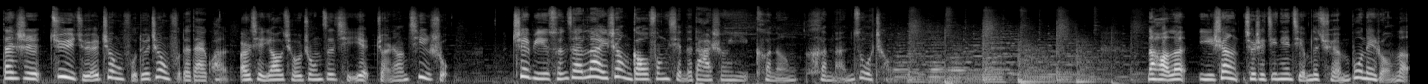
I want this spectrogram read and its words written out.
但是拒绝政府对政府的贷款，而且要求中资企业转让技术。这笔存在赖账高风险的大生意可能很难做成。那好了，以上就是今天节目的全部内容了，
